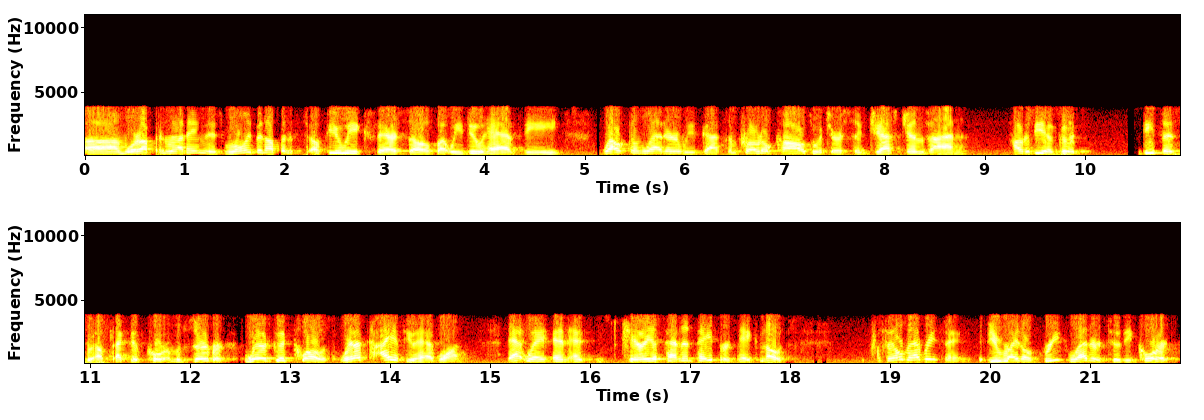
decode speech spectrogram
Um, we're up and running. It's, we've only been up in a few weeks there, so but we do have the welcome letter. We've got some protocols, which are suggestions on how to be a good, decent, effective courtroom observer. Wear good clothes. Wear a tie if you have one. That way, and, and carry a pen and paper. Take notes. Film everything. If you write a brief letter to the court,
